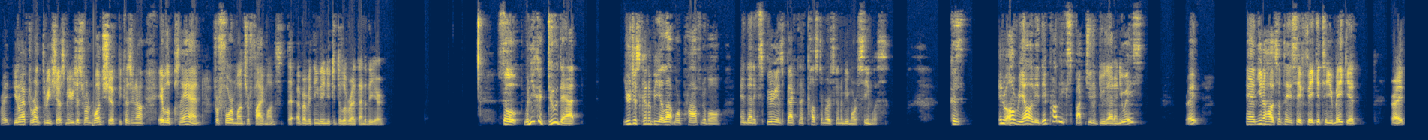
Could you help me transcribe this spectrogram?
right? You don't have to run three shifts. Maybe just run one shift because you're now able to plan for four months or five months of everything that you need to deliver at the end of the year. So when you could do that, you're just going to be a lot more profitable, and that experience back to the customer is going to be more seamless. Because in all reality, they probably expect you to do that anyways, right? And you know how sometimes they say fake it till you make it, right?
